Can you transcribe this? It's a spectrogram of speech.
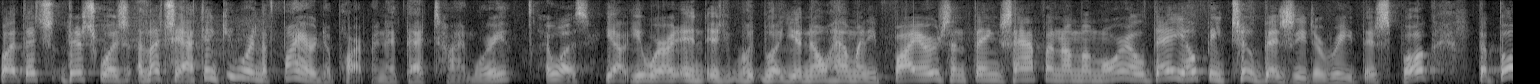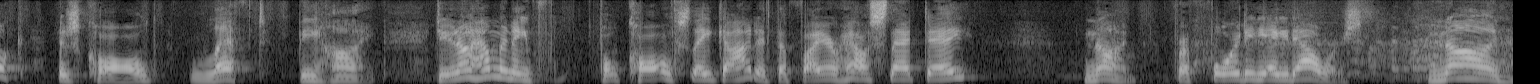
Well, this, this was, let's see, I think you were in the fire department at that time, were you? I was. Yeah, you were. In, well, you know how many fires and things happen on Memorial Day? You'll be too busy to read this book. The book is called Left Behind. Do you know how many calls they got at the firehouse that day? None. For 48 hours. None.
